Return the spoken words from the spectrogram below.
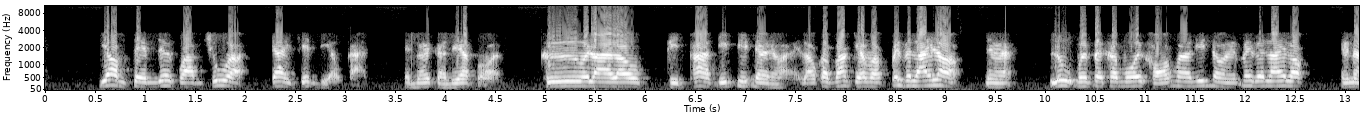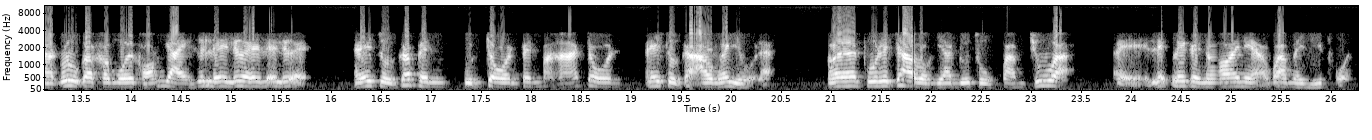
ย่อมเต็มด้วยความชั่ว ได้เช่นเดียวกันเห็นไหมกันเรียบร้อยคือเวลาเราผิดพลาดนิดนิดหน่อยหน่อยเราก็มักจะว่าไม่เป็นไรหรอกนะฮะลูกมันไปขโมยของมานิดหน่อย ไม่เป็นไรหรอกขนาดลูกก็ขโมยของใหญ่ขึ้นเรื่อยๆเรื่อยๆในที่สุดก็เป็นขุนโจรเป็นมหาโจรในที่สุดก็เอาไม่อยู่แหละเพราะฉะนั้นพระพุทธเจ้าบอกอย่าดูถูกความชั่วไอ้เล็กๆน้อยๆเนี่ยว่าไม่มีผล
